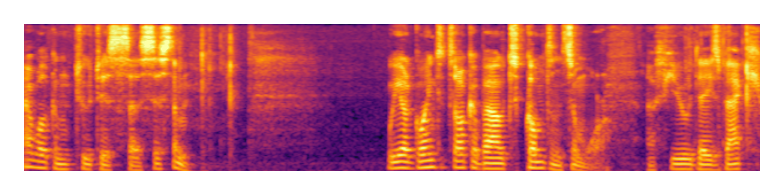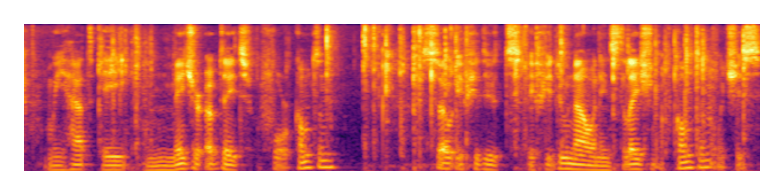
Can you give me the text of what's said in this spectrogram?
Hi, welcome to this uh, system. We are going to talk about Compton some more. A few days back we had a major update for Compton. So if you do if you do now an installation of Compton, which is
